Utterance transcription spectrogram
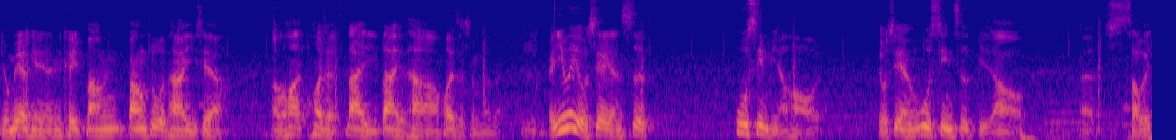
有没有人可以帮帮助他一下，啊，或或者带一带他或者什么的。嗯呃，因为有些人是悟性比较好，有些人悟性是比较呃稍微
